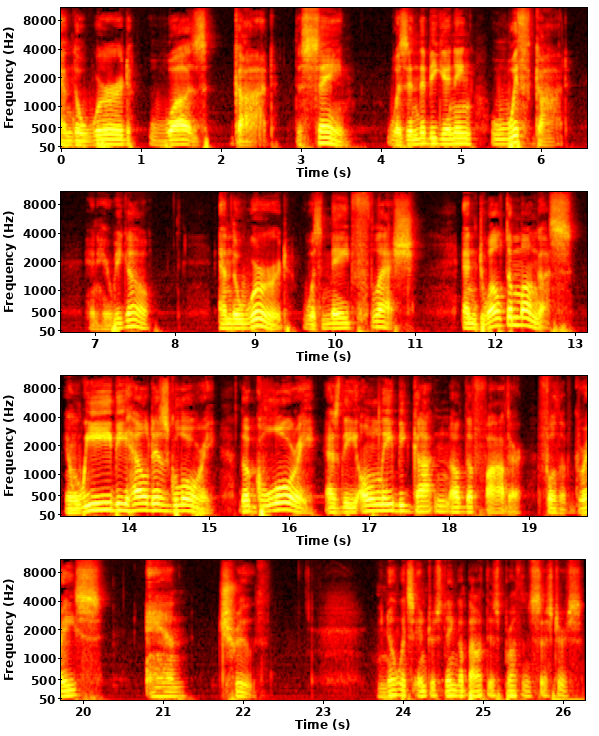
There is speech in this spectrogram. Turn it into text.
and the Word was God. The same was in the beginning with God. And here we go. And the Word was made flesh and dwelt among us, and we beheld his glory the glory as the only begotten of the Father, full of grace and truth. You know what's interesting about this, brothers and sisters?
